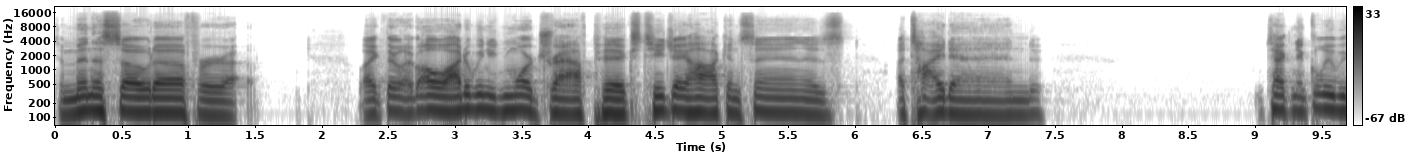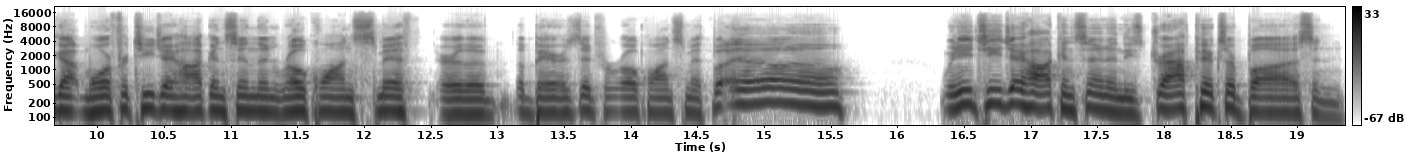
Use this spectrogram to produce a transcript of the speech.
to Minnesota for. Like they're like, oh, why do we need more draft picks? T.J. Hockenson is a tight end. Technically, we got more for T.J. Hockenson than Roquan Smith or the the Bears did for Roquan Smith, but uh, we need T.J. Hockenson and these draft picks are bust and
